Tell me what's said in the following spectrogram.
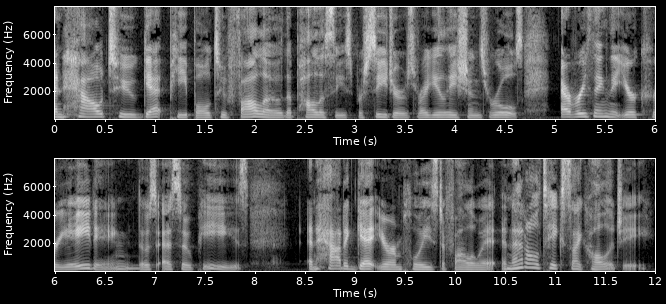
and how to get people to follow the policies, procedures, regulations, rules, everything that you're creating, those SOPs, and how to get your employees to follow it. And that all takes psychology.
